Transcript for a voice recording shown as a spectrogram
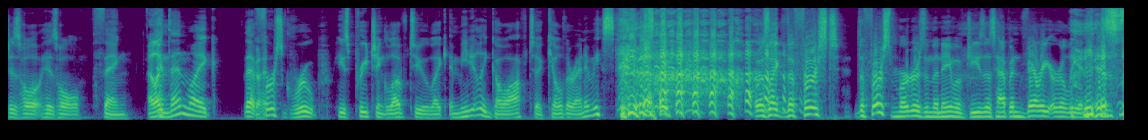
his whole his whole thing I like and then like that first group he's preaching love to like immediately go off to kill their enemies it, was like, it, was like, the first the first murders in the name of jesus happened very early in his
